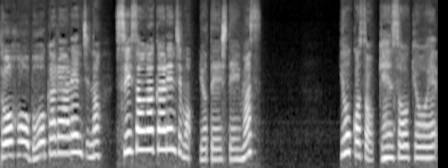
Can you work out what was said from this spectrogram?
東方ボーカルアレンジの吹奏楽アレンジも予定しています。ようこそ幻想郷へ。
